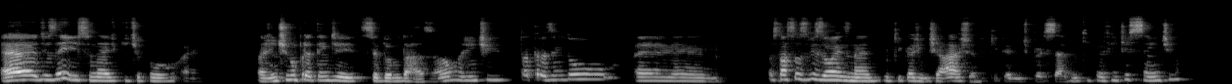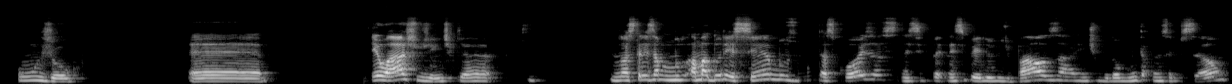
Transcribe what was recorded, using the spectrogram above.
é dizer isso, né, de que, tipo, é, a gente não pretende ser dono da razão, a gente está trazendo é, as nossas visões, né, do que, que a gente acha, do que, que a gente percebe, do que, que a gente sente com o jogo. É, eu acho, gente, que, é, nós três amadurecemos muitas coisas nesse, nesse período de pausa, a gente mudou muita concepção,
